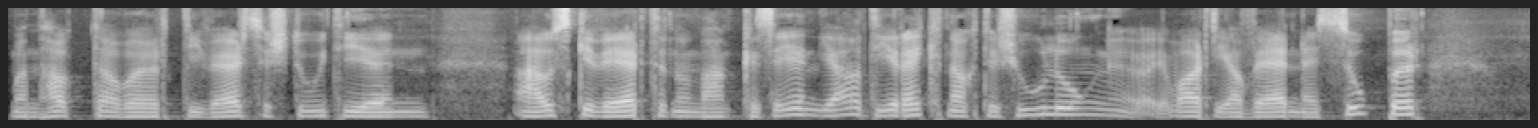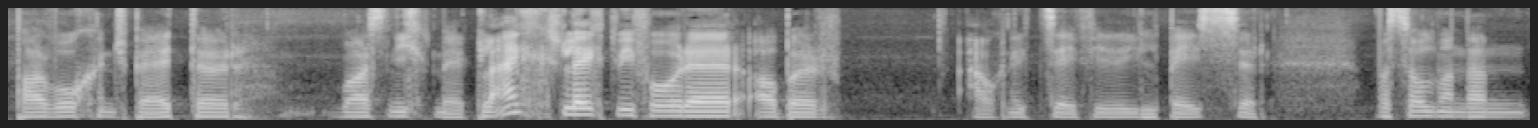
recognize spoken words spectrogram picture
Man hat aber diverse Studien ausgewertet und man hat gesehen, ja, direkt nach der Schulung war die Awareness super. Ein paar Wochen später war es nicht mehr gleich schlecht wie vorher, aber auch nicht sehr viel besser. Was soll man dann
